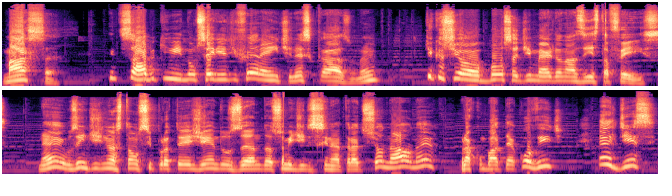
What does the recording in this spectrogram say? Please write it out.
massa. A gente sabe que não seria diferente nesse caso, né? O que, que o senhor Bolsa de Merda Nazista fez? né? Os indígenas estão se protegendo usando a sua medicina tradicional, né? Para combater a Covid. Ele disse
